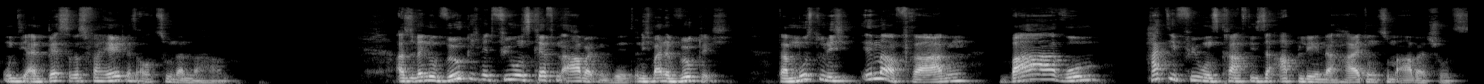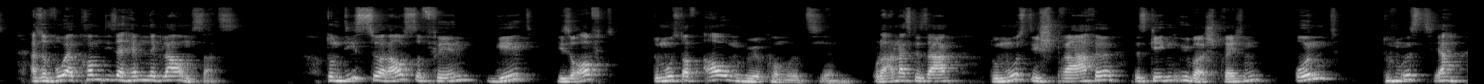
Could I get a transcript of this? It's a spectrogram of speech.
und sie ein besseres Verhältnis auch zueinander haben. Also wenn du wirklich mit Führungskräften arbeiten willst, und ich meine wirklich, dann musst du dich immer fragen, warum hat die Führungskraft diese ablehnende Haltung zum Arbeitsschutz? Also woher kommt dieser hemmende Glaubenssatz? Und um dies zu herauszufinden, gilt wie so oft, du musst auf Augenhöhe kommunizieren. Oder anders gesagt, du musst die Sprache des Gegenüber sprechen und du musst, ja,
